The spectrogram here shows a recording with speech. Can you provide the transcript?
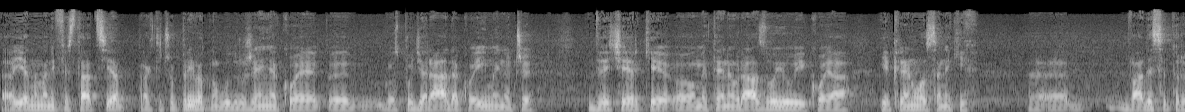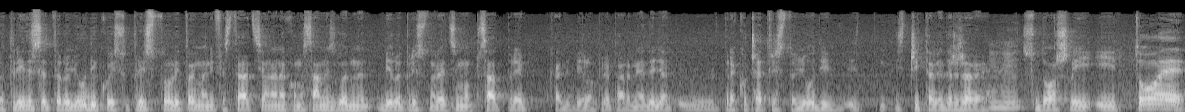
a, jedna manifestacija praktično privatnog udruženja koje je gospođa Rada, koja ima inače dve čerke a, ometene u razvoju i koja je krenula sa nekih e, 20 30 ljudi koji su prisustovali toj manifestaciji. Ona je nakon 18 godina bila prisutna recimo sad pre, kad je bilo pre par nedelja, preko 400 ljudi iz, čitave države su došli i to je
